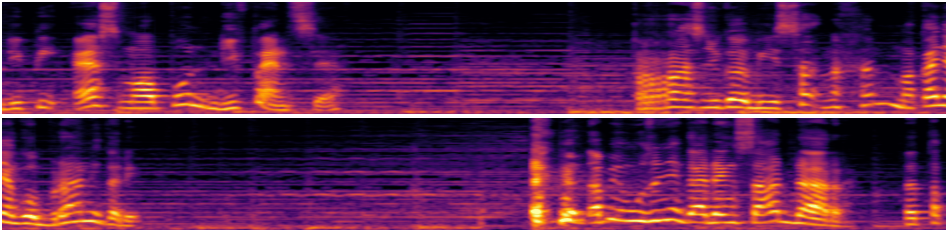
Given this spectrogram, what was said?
DPS maupun defense ya. Keras juga bisa, nah kan makanya gue berani tadi. Tapi musuhnya gak ada yang sadar, tetap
